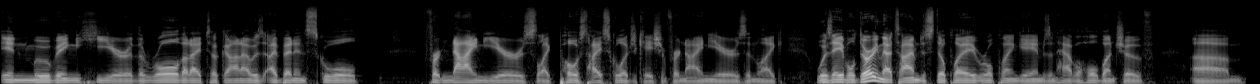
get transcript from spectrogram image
in moving here, the role that I took on, I was I've been in school for nine years, like post high school education for nine years, and like was able during that time to still play role playing games and have a whole bunch of um,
